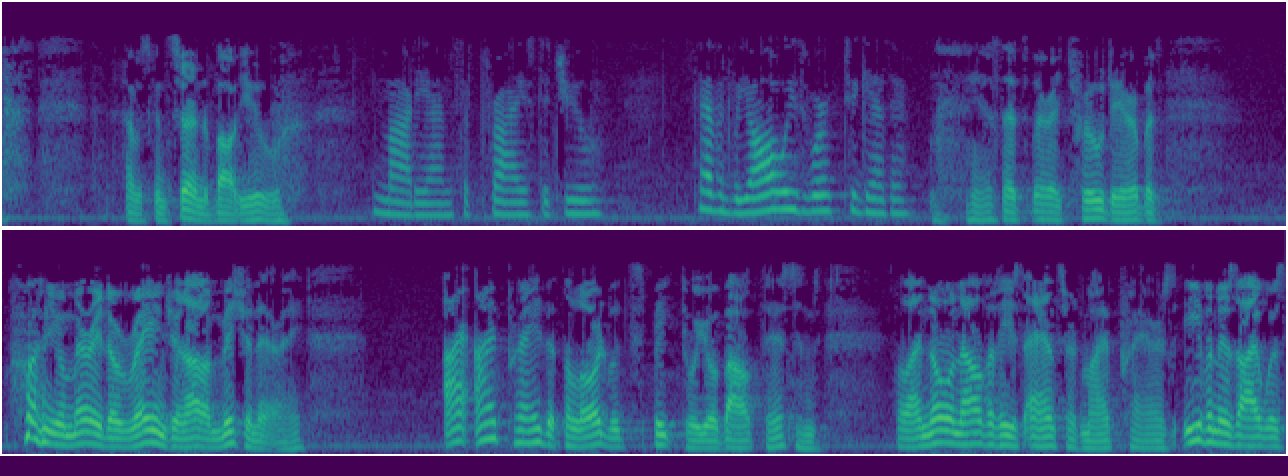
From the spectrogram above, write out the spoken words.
I was concerned about you. Marty, I'm surprised at you. Haven't we always worked together? Yes, that's very true, dear, but when you married a ranger, not a missionary, I, I prayed that the Lord would speak to you about this, and, well, I know now that He's answered my prayers, even as I was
